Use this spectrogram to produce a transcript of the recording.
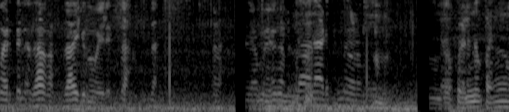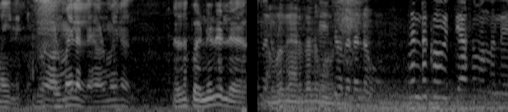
മരത്തിൽ ഇതായിരിക്കുന്നു. ഞാൻ മേഘം പെണ്ണ് പെൺമയിൽ. അല്ല പെണ്ണിനല്ലേ? നമ്മൾ നേരെ തന്നെ എന്തൊക്കെയോ വ്യത്യാസം വന്നല്ലേ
